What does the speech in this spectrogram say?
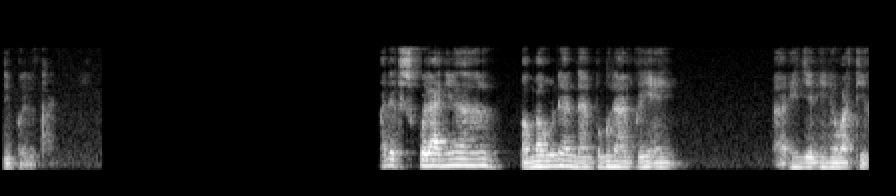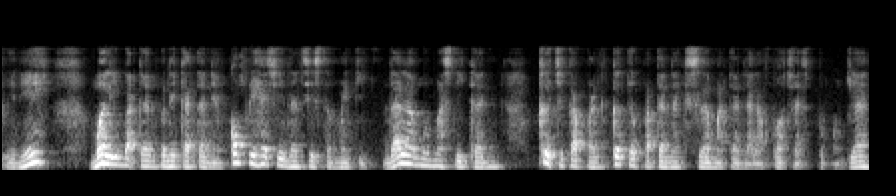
diperlukan. Pada kesimpulannya, pembangunan dan penggunaan uh, enjin inovatif ini melibatkan pendekatan yang komprehensif dan sistematik dalam memastikan kecekapan, ketepatan dan keselamatan dalam proses pengujian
